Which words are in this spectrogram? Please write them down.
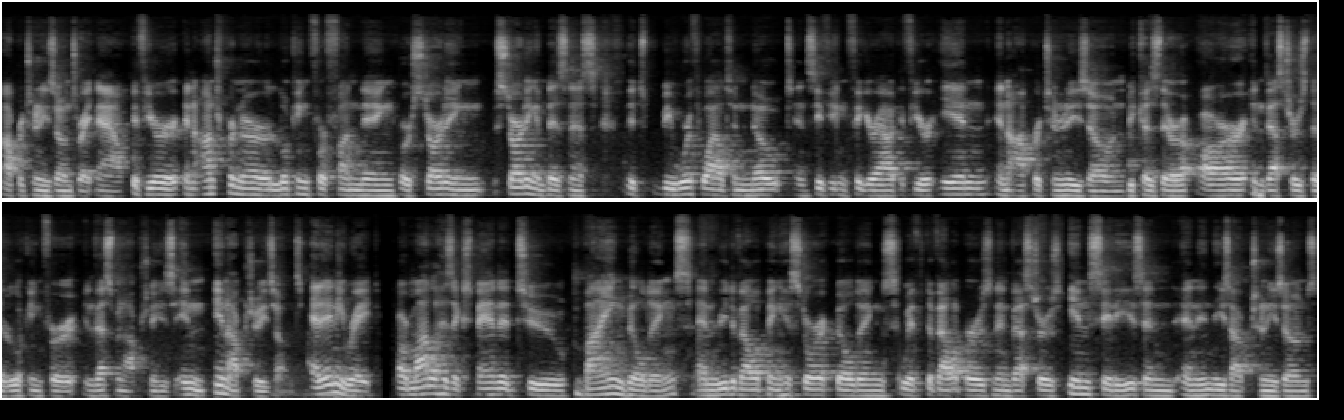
opportunity zones right now. If you're an entrepreneur looking for funding or starting starting a business, it'd be worthwhile to note and see if you can figure out if you're in an opportunity zone because there are investors that are looking for investment opportunities in, in opportunity zones. At any rate, our model has expanded to buying buildings and redeveloping historic buildings with developers and investors in cities and, and in these opportunity zones.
